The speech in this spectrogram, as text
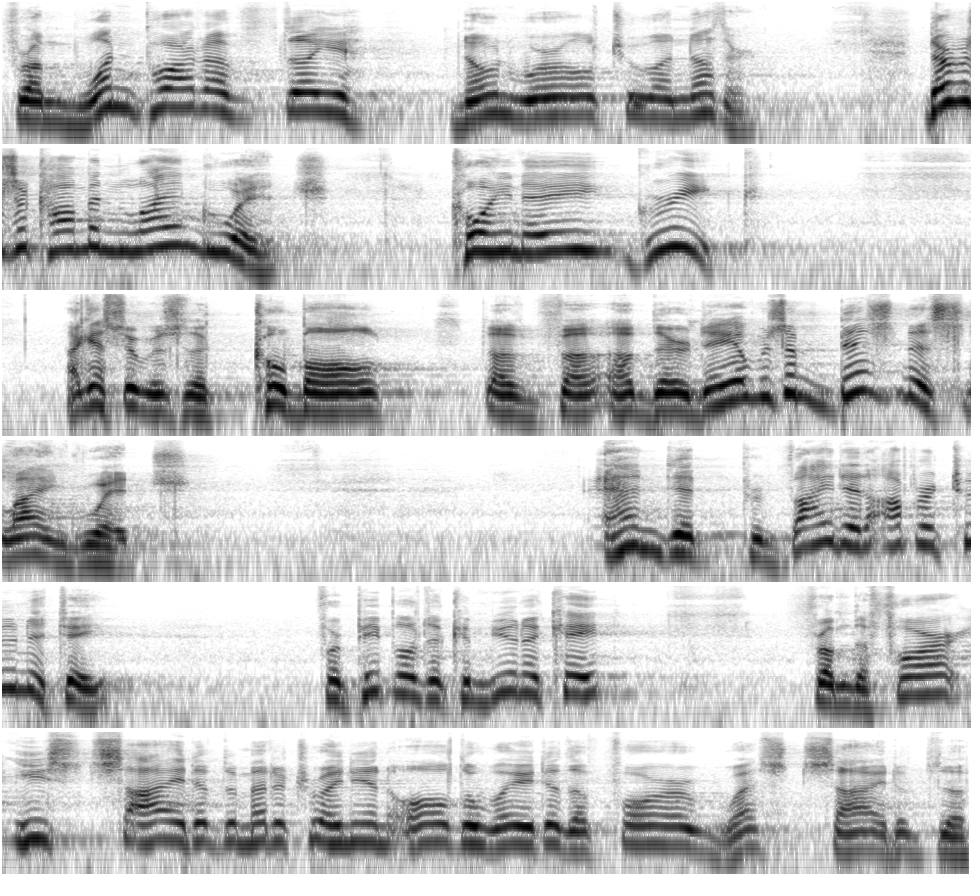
from one part of the known world to another. There was a common language, Koine Greek. I guess it was the COBOL of, uh, of their day. It was a business language. And it provided opportunity for people to communicate from the far east side of the Mediterranean all the way to the far west side of the,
